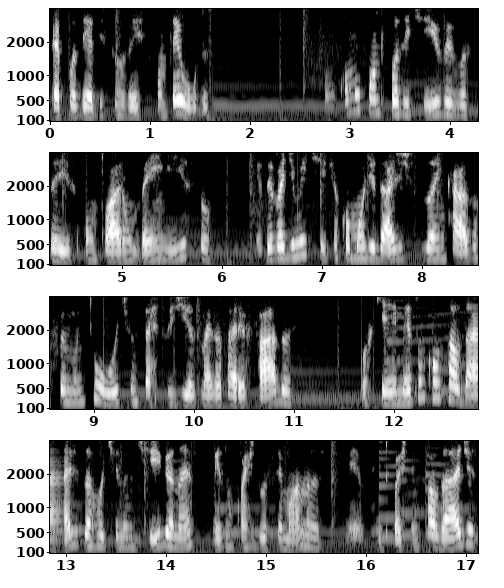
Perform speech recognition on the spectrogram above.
para poder absorver esses conteúdos. Bom, como ponto positivo, e vocês pontuaram bem isso, eu devo admitir que a comodidade de estudar em casa foi muito útil em certos dias mais atarefados, porque mesmo com saudades da rotina antiga, né, mesmo com as duas semanas, eu sinto bastante saudades,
